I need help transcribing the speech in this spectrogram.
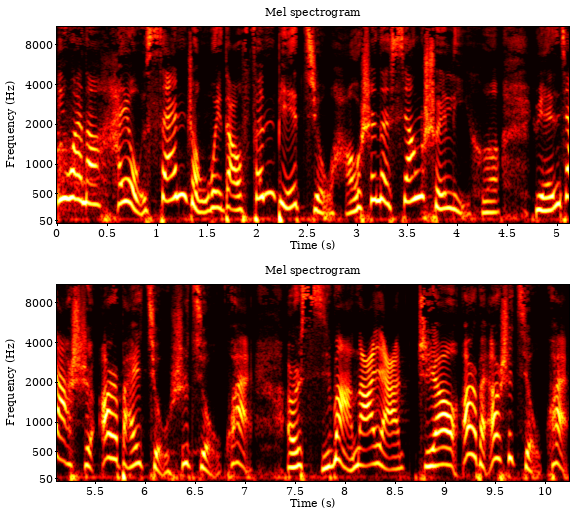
另外呢，还有三种味道，分别九毫升的香水礼盒，原价是二百九十九块，而喜马拉雅只要二百二十九块，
